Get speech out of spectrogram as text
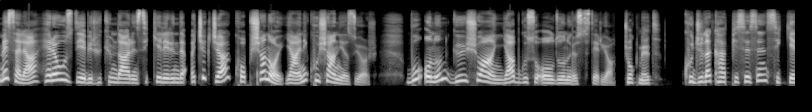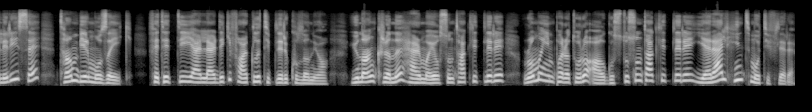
Mesela Herauz diye bir hükümdarın sikkelerinde açıkça Kopşanoy yani kuşan yazıyor. Bu onun Gülşuan Yabgusu olduğunu gösteriyor. Çok net. Kucula Katpises'in sikkeleri ise tam bir mozaik. fethettiği yerlerdeki farklı tipleri kullanıyor. Yunan kranı Hermaios'un taklitleri, Roma İmparatoru Augustus'un taklitleri, yerel Hint motifleri.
